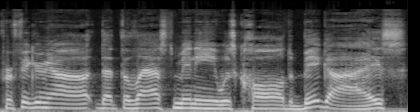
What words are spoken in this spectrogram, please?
for figuring out that the last mini was called Big Eyes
